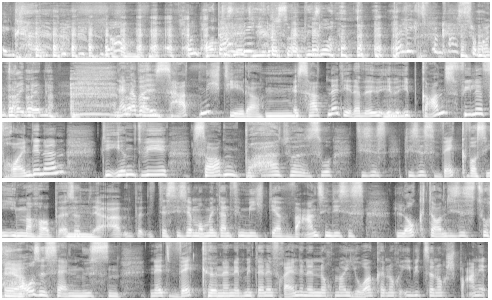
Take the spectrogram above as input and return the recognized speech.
entscheiden. ja. Und Hat da das nicht liegt jeder so ein bisschen? da liegt's beim Wassermann drinnen. Nein, aber es hat nicht jeder. Es hat nicht jeder. Ich, ich, ich habe ganz viele Freundinnen, die irgendwie sagen, boah, so dieses, dieses Weg, was ich immer habe. Also der, das ist ja momentan für mich der Wahnsinn, dieses Lockdown, dieses Zuhause sein müssen, nicht weg können, nicht mit deinen Freundinnen nach Mallorca, nach Ibiza, nach Spanien,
